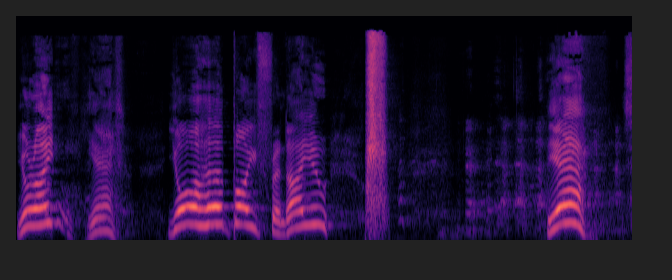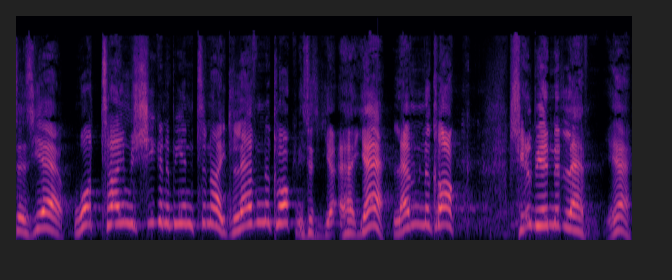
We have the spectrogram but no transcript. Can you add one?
You all right? Yeah. You're her boyfriend, are you? yeah. Says, yeah. What time is she going to be in tonight? 11 o'clock? And he says, yeah, uh, yeah, 11 o'clock. She'll be in at 11. Yeah.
